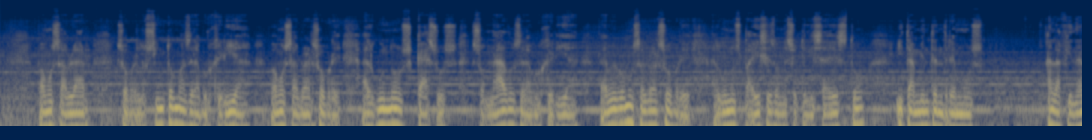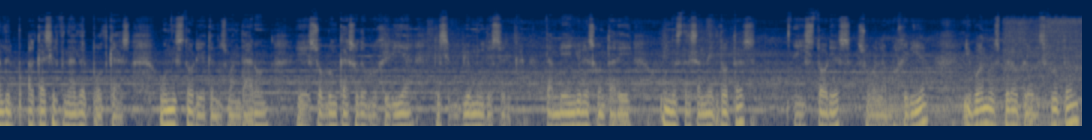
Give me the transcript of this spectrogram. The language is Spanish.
Vamos a hablar sobre los síntomas de la brujería, vamos a hablar sobre algunos casos sonados de la brujería, también vamos a hablar sobre algunos países donde se utiliza esto y también tendremos a la final del, casi al final del podcast una historia que nos mandaron eh, sobre un caso de brujería que se vivió muy de cerca. También yo les contaré unas tres anécdotas e historias sobre la brujería. Y bueno, espero que lo disfruten.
